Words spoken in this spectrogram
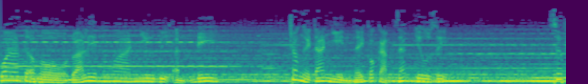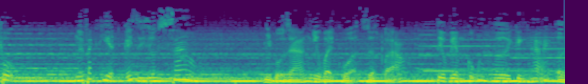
qua tựa hồ đóa liên hoa như bị ẩn đi, Cho người ta nhìn thấy có cảm giác yêu dị. Sư phụ, Người phát hiện cái gì rồi sao? Nhìn bộ dáng như vậy của dược lão. Tiêu viêm cũng hơi kinh hãi Ở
